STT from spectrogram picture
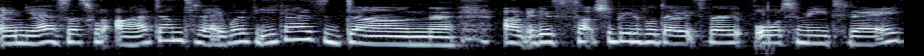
and yes, that's what I've done today. What have you guys done? Um, it is such a beautiful day. It's very autumny today.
